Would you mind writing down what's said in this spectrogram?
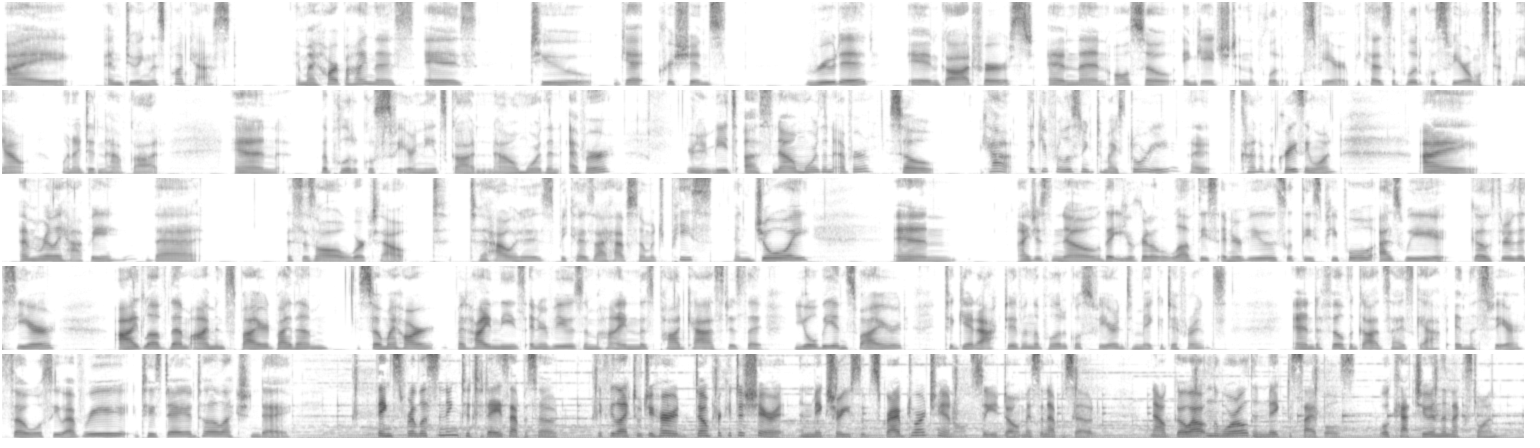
I am doing this podcast. And my heart behind this is to get Christians rooted in God first and then also engaged in the political sphere because the political sphere almost took me out when I didn't have God. And the political sphere needs God now more than ever. And it needs us now more than ever. So, yeah, thank you for listening to my story. It's kind of a crazy one. I am really happy that this has all worked out to how it is because I have so much peace and joy. And I just know that you're going to love these interviews with these people as we go through this year. I love them, I'm inspired by them. So, my heart behind these interviews and behind this podcast is that you'll be inspired to get active in the political sphere and to make a difference and to fill the God sized gap in the sphere. So, we'll see you every Tuesday until Election Day. Thanks for listening to today's episode. If you liked what you heard, don't forget to share it and make sure you subscribe to our channel so you don't miss an episode. Now go out in the world and make disciples. We'll catch you in the next one.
